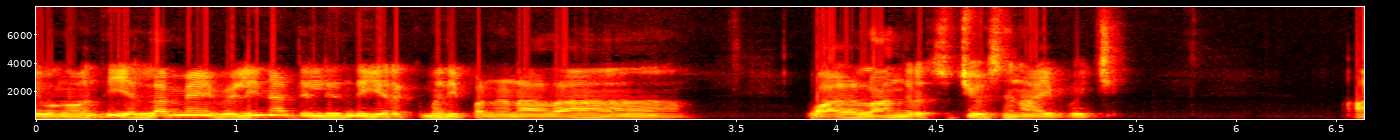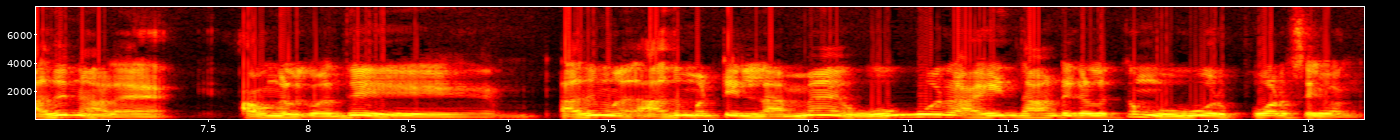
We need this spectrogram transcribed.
இவங்க வந்து எல்லாமே வெளிநாட்டிலிருந்து இறக்குமதி பண்ணினாதான் வாழலாங்கிற சுச்சுவேஷன் ஆகிப்போச்சு அதனால அவங்களுக்கு வந்து அது ம- அது மட்டும் இல்லாமல் ஒவ்வொரு ஐந்து ஆண்டுகளுக்கும் ஒவ்வொரு போரை செய்வாங்க.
